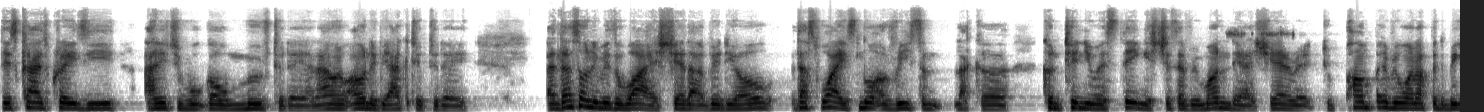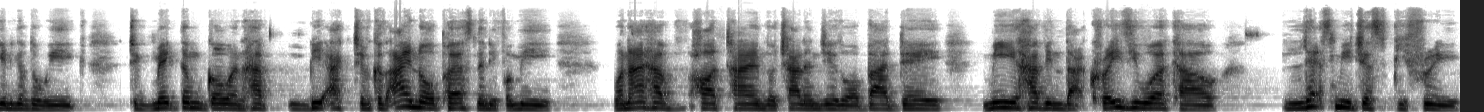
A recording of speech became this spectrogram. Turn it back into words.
this guy's crazy. I need to go move today, and I, I want to be active today." and that's the only reason why I share that video. That's why it's not a recent, like a continuous thing. It's just every Monday I share it to pump everyone up at the beginning of the week, to make them go and have be active. Because I know personally for me, when I have hard times or challenges or a bad day, me having that crazy workout lets me just be free.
